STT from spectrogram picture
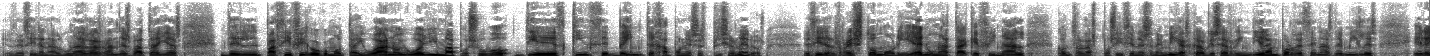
Es decir, en algunas de las grandes batallas del Pacífico, como Taiwán o Iwo Jima, pues hubo 10, 15, 20 japoneses prisioneros. Es decir, el resto moría en un ataque final contra las posiciones enemigas. Claro, que se rindieran por decenas de miles era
